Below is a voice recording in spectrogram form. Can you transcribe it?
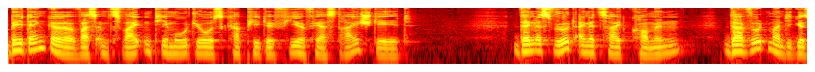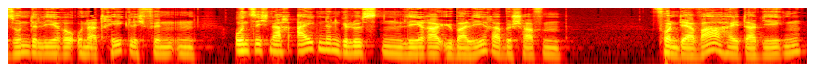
Bedenke, was im 2. Timotheus Kapitel 4 Vers 3 steht. Denn es wird eine Zeit kommen, da wird man die gesunde Lehre unerträglich finden und sich nach eigenen Gelüsten Lehrer über Lehrer beschaffen. Von der Wahrheit dagegen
